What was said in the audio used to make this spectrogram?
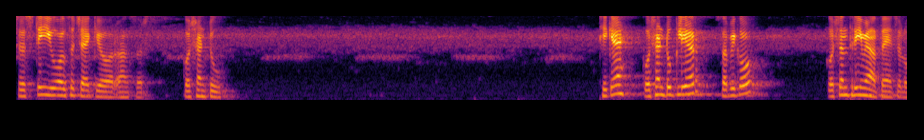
Srishti you also check your answers question two ठीक है? क्वेश्चन टू क्लियर सभी को? क्वेश्चन थ्री में आते हैं, चलो।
